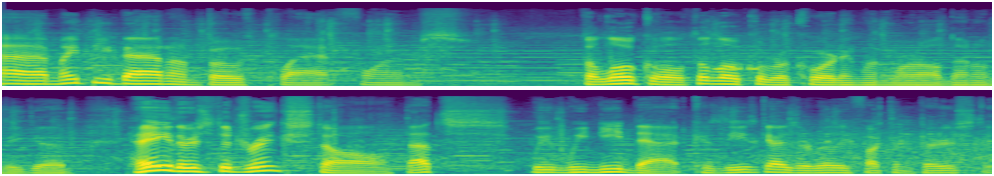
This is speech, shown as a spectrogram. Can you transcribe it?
Uh, it might be bad on both platforms. The local, the local recording when we're all done will be good. Hey, there's the drink stall. That's we we need that because these guys are really fucking thirsty.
